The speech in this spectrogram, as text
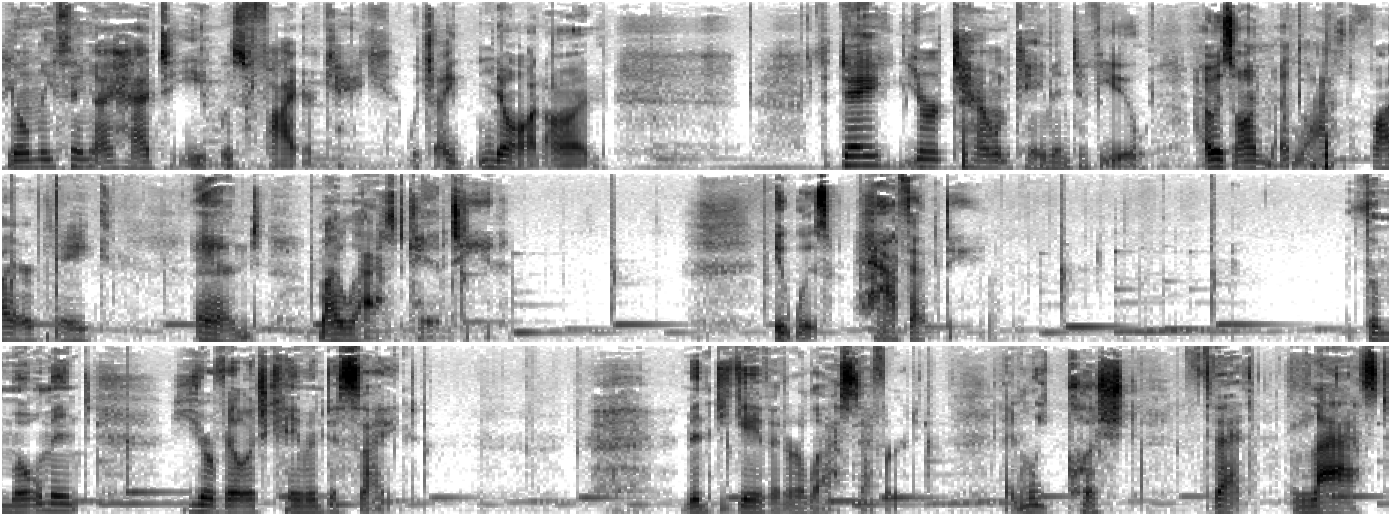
The only thing I had to eat was fire cake, which I gnawed on. The day your town came into view, I was on my last fire cake and my last canteen. It was half empty. The moment your village came into sight, Minty gave it her last effort, and we pushed that last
